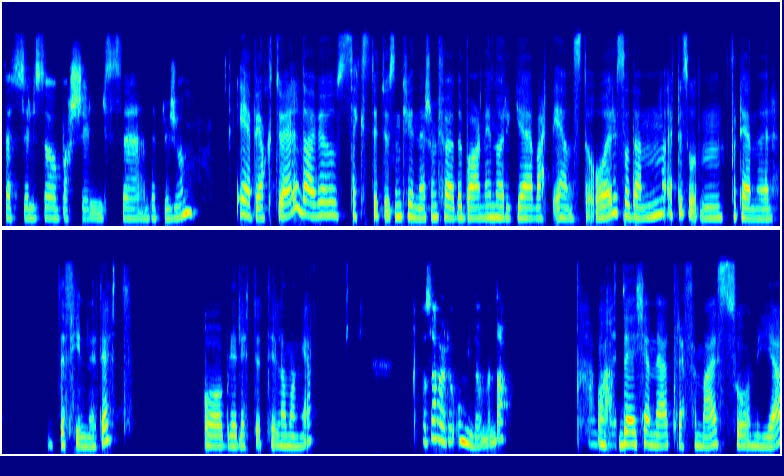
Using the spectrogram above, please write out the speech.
fødsels- og barselsdepresjon. Evig aktuell. Det er jo 60 000 kvinner som føder barn i Norge hvert eneste år, så den episoden fortjener definitivt å bli lyttet til av mange. Og så har du ungdommen, da. Åh, det kjenner jeg treffer meg så mye.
